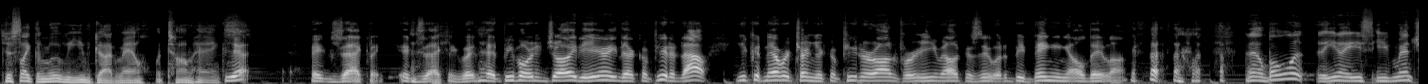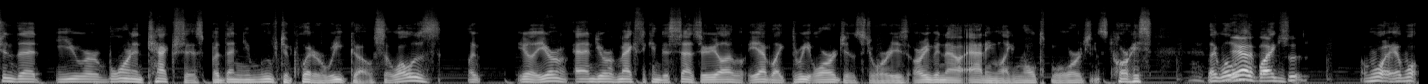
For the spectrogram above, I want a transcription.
Just like the movie You've Got Mail with Tom Hanks. Yeah, exactly. Exactly. but people enjoyed hearing their computer. Now, you could never turn your computer on for email because it would be binging all day long. now, but what, you know, you, you mentioned that you were born in Texas, but then you moved to Puerto Rico. So what was you know, you're and you're of Mexican descent, so you have you have like three origin stories, or even now adding like multiple origin stories. Like, what yeah, was it like? What, what,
